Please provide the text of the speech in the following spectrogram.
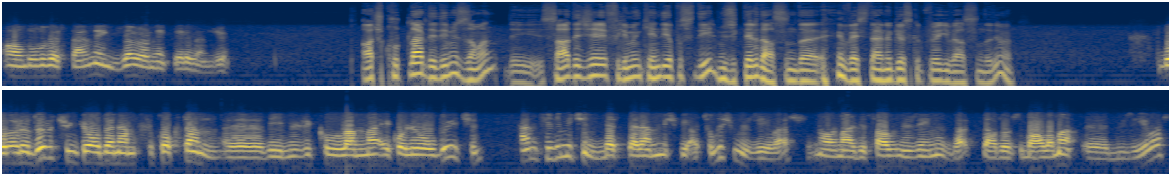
Anadolu Western'in en güzel örnekleri bence. Aç Kurtlar dediğimiz zaman e, sadece filmin kendi yapısı değil müzikleri de aslında Western'e göz kırpıyor gibi aslında değil mi? Doğrudur çünkü o dönem stoktan e, bir müzik kullanma ekolü olduğu için hem film için bestelenmiş bir açılış müziği var. Normal bir saz müziğimiz var. Daha doğrusu bağlama e, müziği var.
